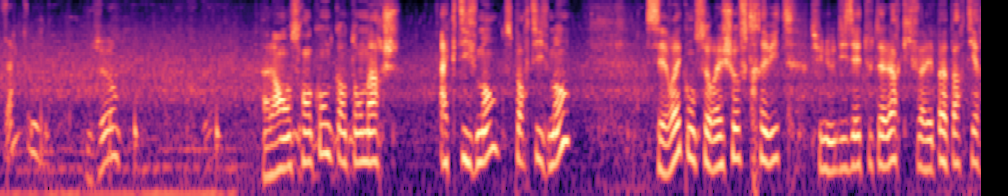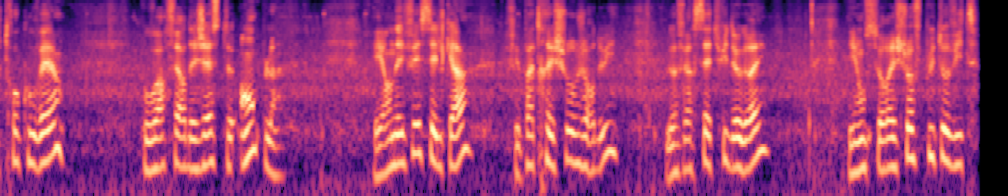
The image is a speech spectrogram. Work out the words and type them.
Exactement. Bonjour. Alors on se rend compte quand on marche activement, sportivement, c'est vrai qu'on se réchauffe très vite. Tu nous disais tout à l'heure qu'il fallait pas partir trop couvert, pouvoir faire des gestes amples. Et en effet c'est le cas. Il fait pas très chaud aujourd'hui, il doit faire 7-8 degrés. Et on se réchauffe plutôt vite.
